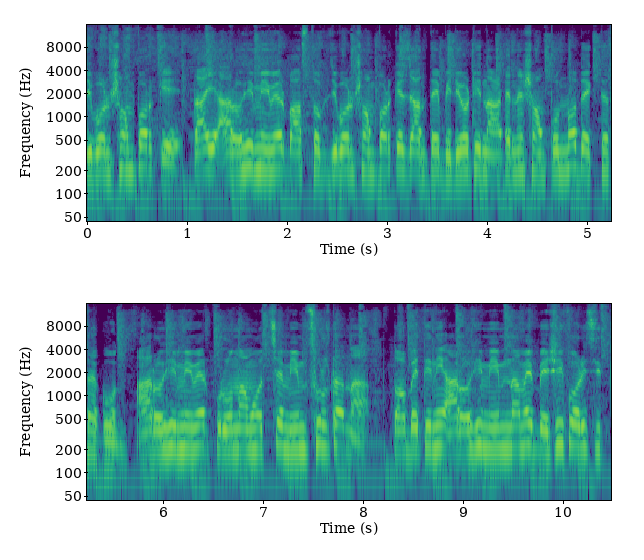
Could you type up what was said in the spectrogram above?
জীবন সম্পর্কে। তাই আরোহী মিমের বাস্তব জীবন সম্পর্কে জানতে ভিডিওটি না টেনে সম্পূর্ণ দেখতে থাকুন। আরোহী মিমের পুরো নাম হচ্ছে মিম সুলতানা। তবে তিনি আরোহী মিম নামে বেশি পরিচিত।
